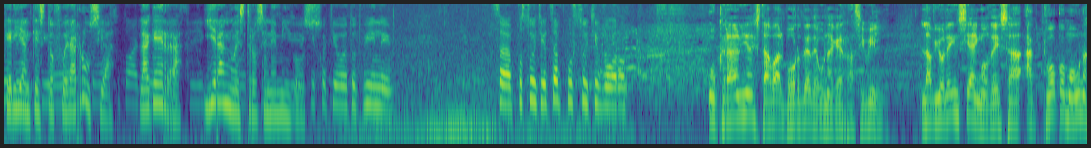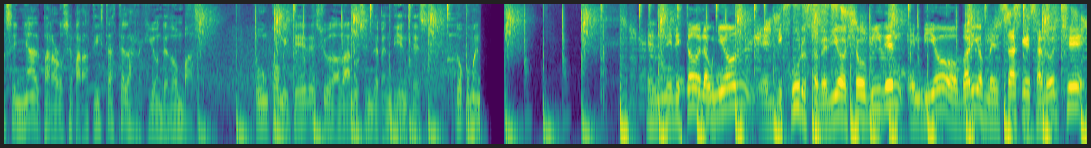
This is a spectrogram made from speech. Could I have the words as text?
Querían que esto fuera Rusia, la guerra, y eran nuestros enemigos. Ucrania estaba al borde de una guerra civil. La violencia en Odessa actuó como una señal para los separatistas de la región de Donbass. Un comité de ciudadanos independientes documentó. En el Estado de la Unión, el discurso que dio Joe Biden envió varios mensajes anoche,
